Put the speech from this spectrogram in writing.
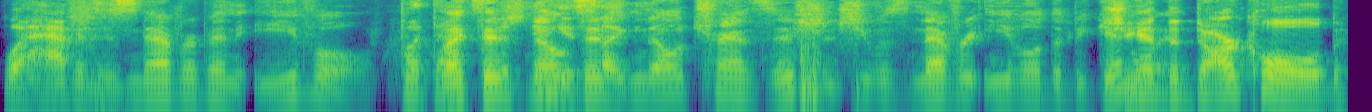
what happens She's is, never been evil. but that's Like the there's thing, no there's like no transition. She was never evil to begin she with. had the Darkhold.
